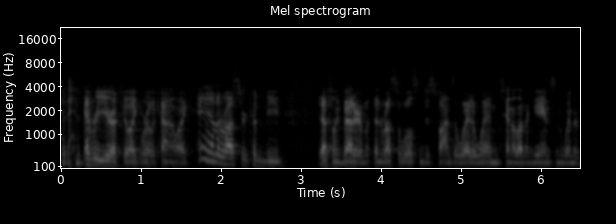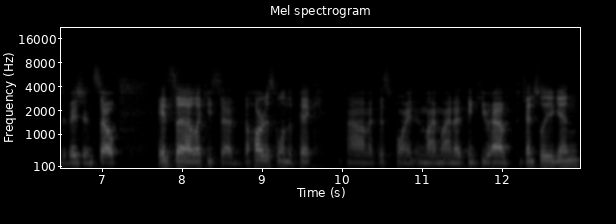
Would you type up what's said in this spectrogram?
every year I feel like we're kind of like, eh, the roster could be definitely better, but then Russell Wilson just finds a way to win 10, 11 games and win the division. So it's uh, like you said, the hardest one to pick. Um, at this point, in my mind, I think you have potentially again.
